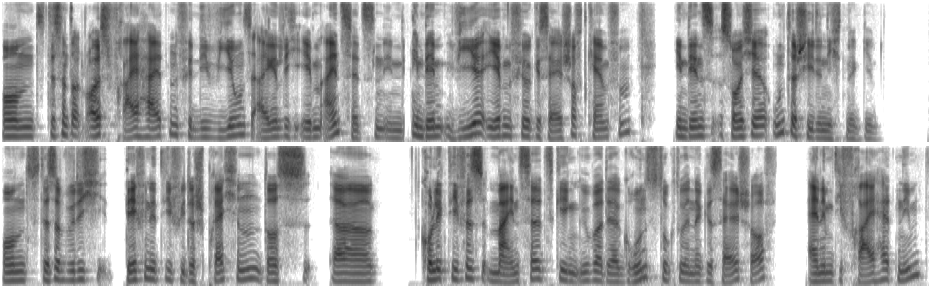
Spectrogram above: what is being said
Und das sind halt alles Freiheiten, für die wir uns eigentlich eben einsetzen, indem wir eben für Gesellschaft kämpfen, in denen es solche Unterschiede nicht mehr gibt. Und deshalb würde ich definitiv widersprechen, dass äh, kollektives Mindset gegenüber der Grundstruktur in der Gesellschaft einem die Freiheit nimmt.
